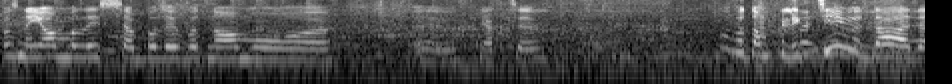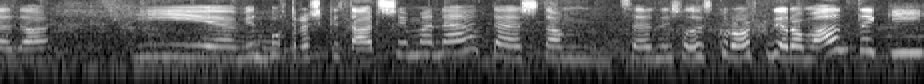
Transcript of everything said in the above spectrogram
познайомилися, були в одному, е, як це, ну, в одному колективі, да, да, да. І він був трошки старший мене, теж там це почалось курортний роман такий,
